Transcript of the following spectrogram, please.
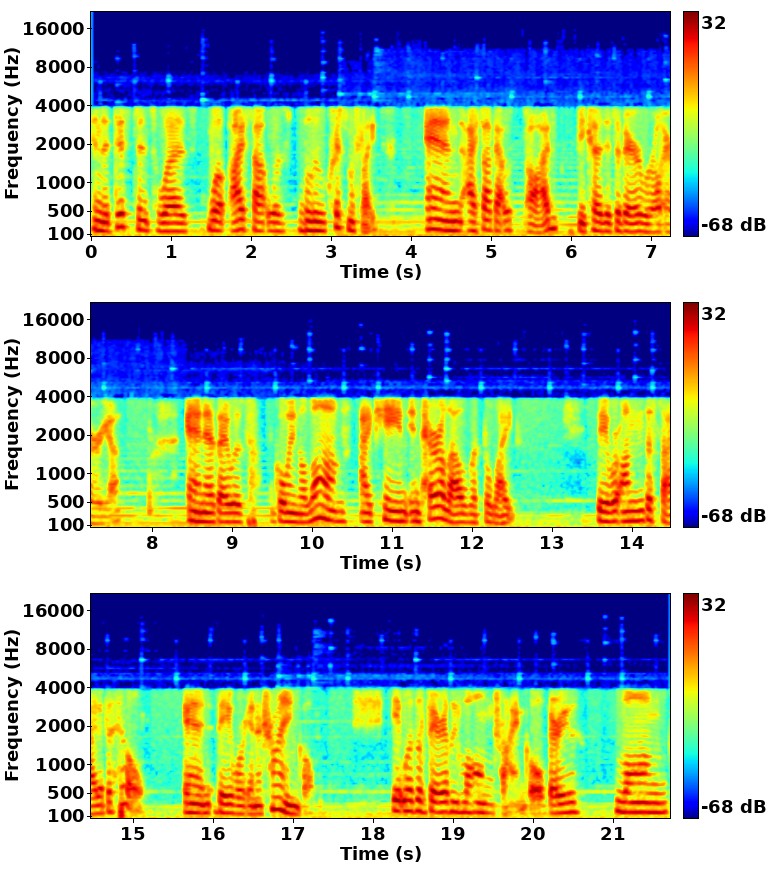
in the distance was what I thought was blue Christmas lights. And I thought that was odd because it's a very rural area. And as I was going along, I came in parallel with the lights. They were on the side of a hill and they were in a triangle. It was a very long triangle, very long,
